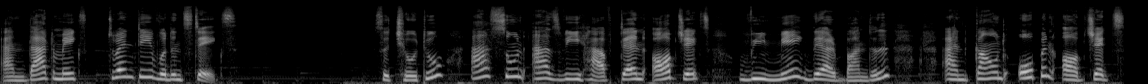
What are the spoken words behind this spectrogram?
and that makes 20 wooden sticks. So Chotu, as soon as we have 10 objects, we make their bundle and count open objects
